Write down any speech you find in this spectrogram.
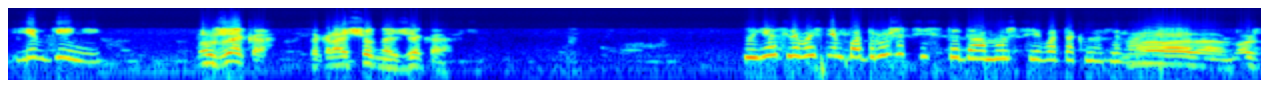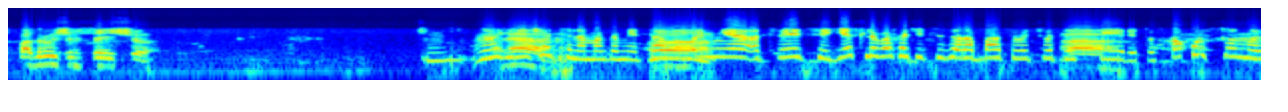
Евгений. Ну, Жека. Сокращенно Жека. Ну, если вы с ним подружитесь, то да, можете его так Ну, называть. ладно, может, подружимся еще. Ну, понятно. замечательно, Магомед. Так, А. вы мне ответьте, если вы хотите зарабатывать в этой А. сфере, то с какой суммы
